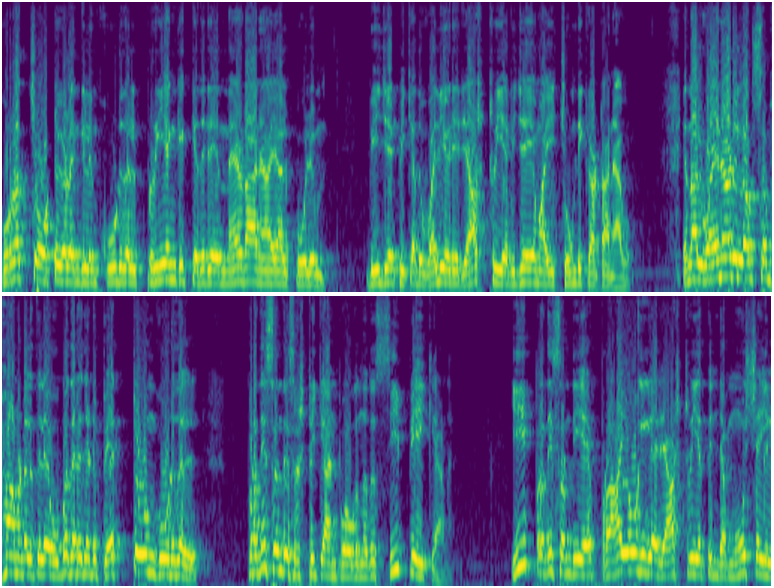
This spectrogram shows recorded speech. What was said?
കുറച്ച് വോട്ടുകളെങ്കിലും കൂടുതൽ പ്രിയങ്കയ്ക്കെതിരെ നേടാനായാൽ പോലും ബി ജെ പിക്ക് അത് വലിയൊരു രാഷ്ട്രീയ വിജയമായി ചൂണ്ടിക്കാട്ടാനാകും. എന്നാൽ വയനാട് ലോക്സഭാ മണ്ഡലത്തിലെ ഉപതെരഞ്ഞെടുപ്പ് ഏറ്റവും കൂടുതൽ പ്രതിസന്ധി സൃഷ്ടിക്കാൻ പോകുന്നത് സി പി ഐക്കാണ്. ഈ പ്രതിസന്ധിയെ പ്രായോഗിക രാഷ്ട്രീയത്തിന്റെ മൂശയിൽ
